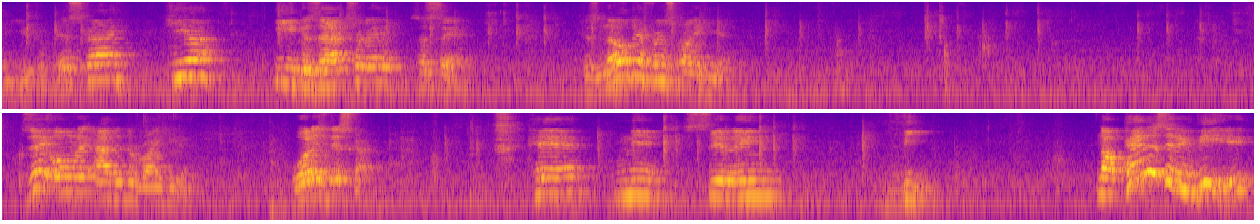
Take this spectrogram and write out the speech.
and you go this guy here, exactly the same. There's no difference right here. They only added the right here. What is this guy? Penicillin V. Now, penicillin V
